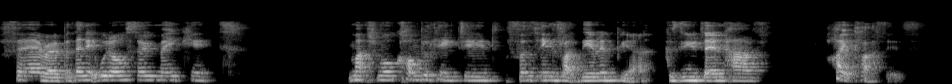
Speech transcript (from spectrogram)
fairer, but then it would also make it much more complicated for things like the Olympia because you then have height classes.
